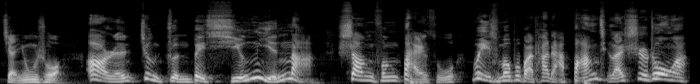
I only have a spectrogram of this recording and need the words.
简雍说：“二人正准备行淫呐，伤风败俗，为什么不把他俩绑起来示众啊？”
